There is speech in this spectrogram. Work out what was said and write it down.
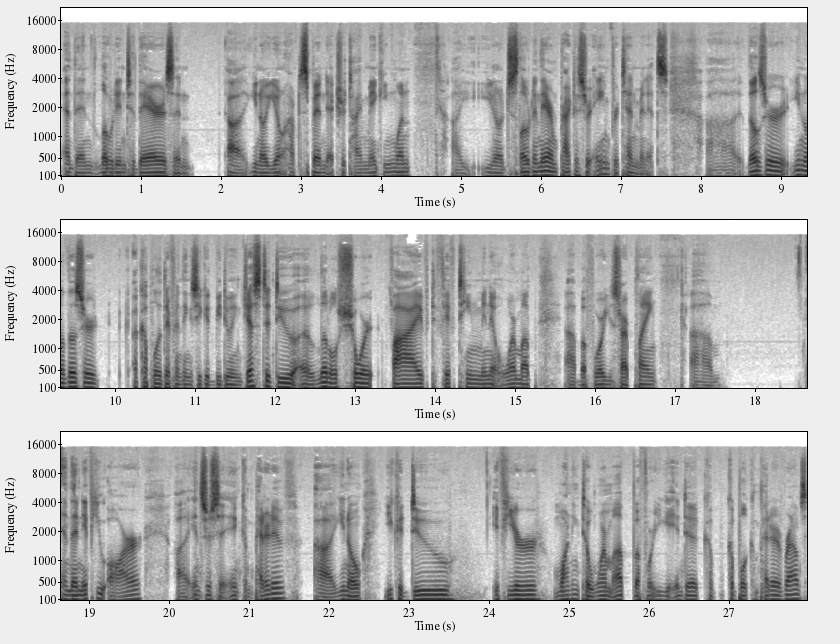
and then load into theirs and uh, you know you don't have to spend extra time making one. Uh, you know just load in there and practice your aim for 10 minutes. Uh, those are you know those are a couple of different things you could be doing just to do a little short 5 to 15 minute warm up uh, before you start playing. Um, and then if you are uh, interested in competitive uh, you know you could do if you're wanting to warm up before you get into a couple competitive rounds,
